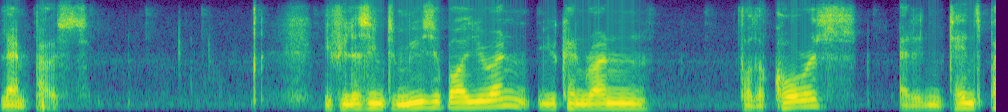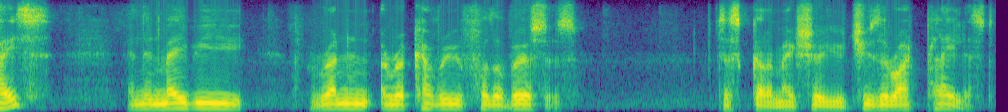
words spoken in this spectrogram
lampposts. If you're listening to music while you run, you can run for the chorus at an intense pace and then maybe run a recovery for the verses. Just got to make sure you choose the right playlist.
